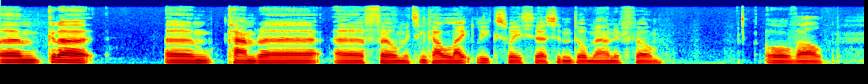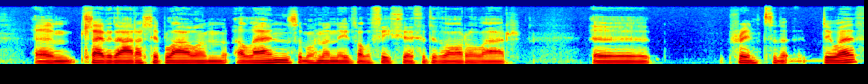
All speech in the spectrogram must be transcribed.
um, gyda um, camera uh, ffilm, ti'n cael light leaks weithiau sydd yn dod mewn i'r ffilm o fel um, llefydd arall i blaw am y lens, a mae hwnna'n neud fel effeithiau eitha diddorol ar uh, print yn diwedd.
